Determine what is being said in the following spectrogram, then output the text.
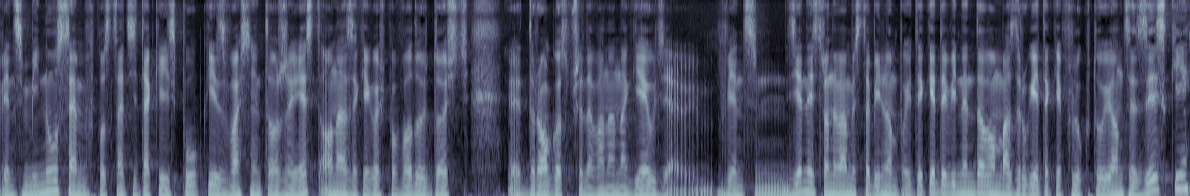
Więc minusem w postaci takiej spółki jest właśnie to, że jest ona z jakiegoś powodu dość drogo sprzedawana na giełdzie. Więc z jednej strony mamy stabilną politykę dywidendową, a z drugiej takie fluktuujące zyski,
